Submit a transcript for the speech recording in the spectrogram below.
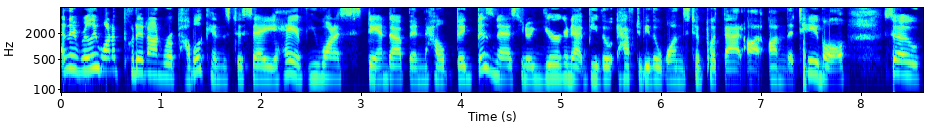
And they really want to put it on Republicans to say, hey, if you want to stand up and help big business, you know, you're going to be the, have to be the ones to put that on, on, the table. So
